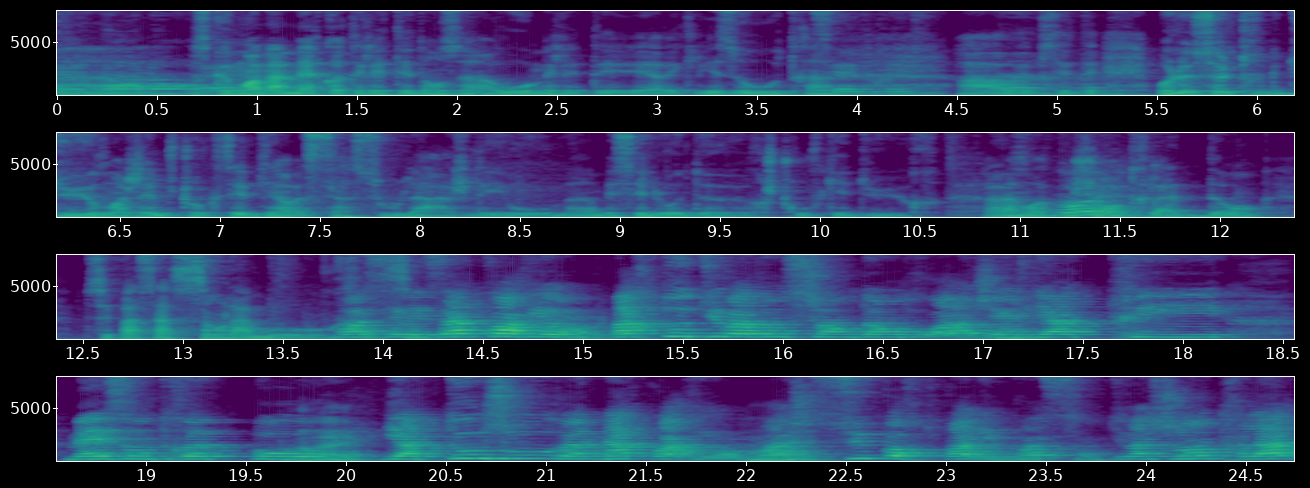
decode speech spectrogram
Ah, Non, non. Parce que moi, ma mère, quand elle était dans un home, elle était avec les autres. hein. C'est vrai. Ah ouais, puis c'était. Bon, le seul truc dur, moi, j'aime, je trouve que c'est bien, ça soulage les homes, hein, mais c'est l'odeur, je trouve, qui est dure. Hein, moi, quand Ouais. j'entre là-dedans, sais pas, ça sent la mort. Moi, c'est sent- les aquariums. Partout, tu vas dans ce genre d'endroit. Gériatrie, maison de repos. Ouais. Il y a toujours un aquarium. Moi, je supporte pas les poissons. Tu vois, j'entre là,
